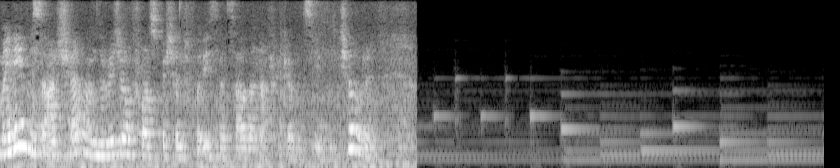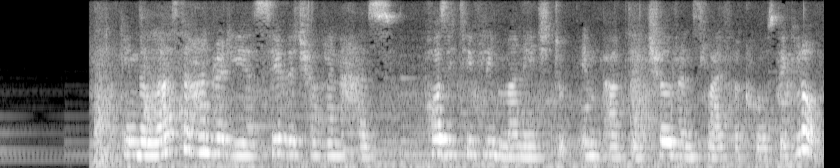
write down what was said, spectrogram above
my name is Asha. I'm the Regional Fraud Specialist for East and Southern Africa with Save the Children. In the last 100 years, Save the Children has positively managed to impact in children's life across the globe,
